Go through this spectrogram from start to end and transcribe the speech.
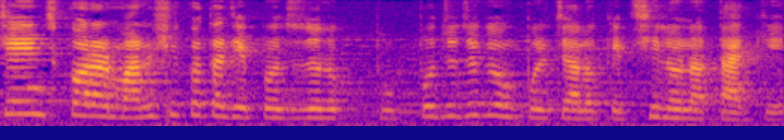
চেঞ্জ করার মানসিকতা যে প্রযোজক প্রযোজক এবং পরিচালকের ছিল না তাকে।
